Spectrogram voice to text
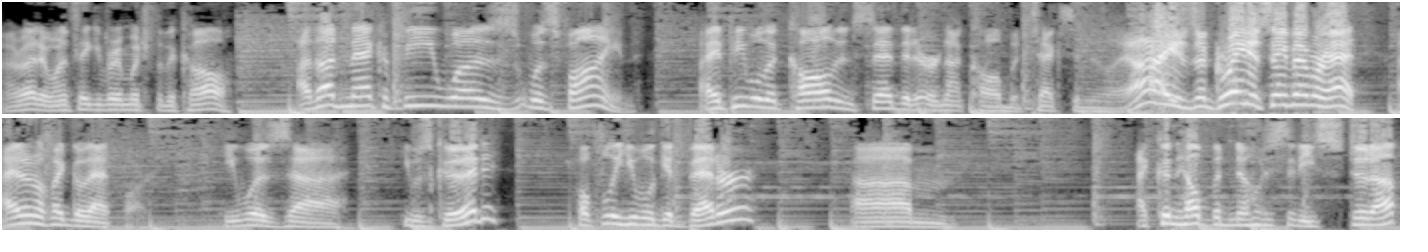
All right, I want to thank you very much for the call. I thought McAfee was was fine. I had people that called and said that, or not called, but texted and like, ah, he's the greatest they've ever had. I don't know if I'd go that far. He was uh, he was good. Hopefully, he will get better. Um, I couldn't help but notice that he stood up.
